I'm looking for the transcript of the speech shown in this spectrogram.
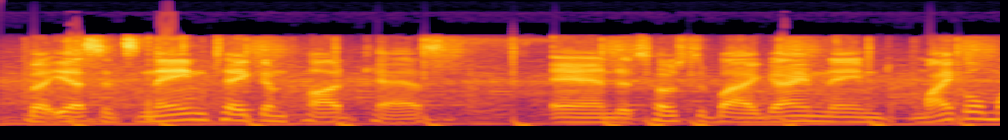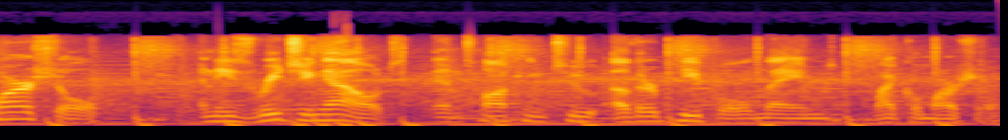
But yes, it's Name Taken Podcast, and it's hosted by a guy named Michael Marshall, and he's reaching out and talking to other people named Michael Marshall.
